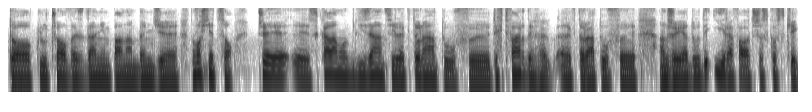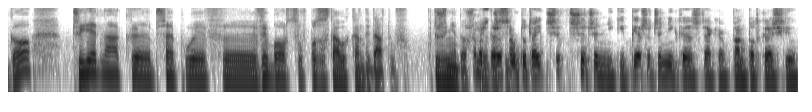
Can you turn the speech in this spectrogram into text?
to kluczowe zdaniem pana będzie, no właśnie co? Czy skala mobilizacji elektoratów, tych twardych elektoratów Andrzeja Dudy i Rafała Trzaskowskiego czy jednak e, przepływ e, wyborców pozostałych kandydatów, którzy nie doszli? Myślę, że są tutaj trzy, trzy czynniki. Pierwszy czynnik to jest, tak jak pan podkreślił,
